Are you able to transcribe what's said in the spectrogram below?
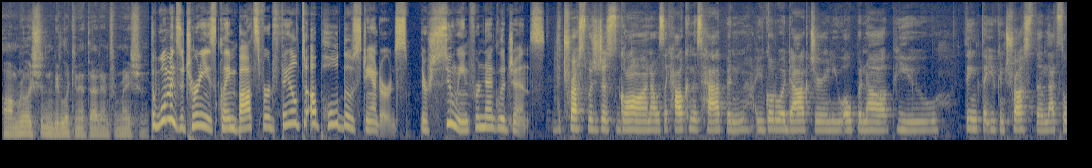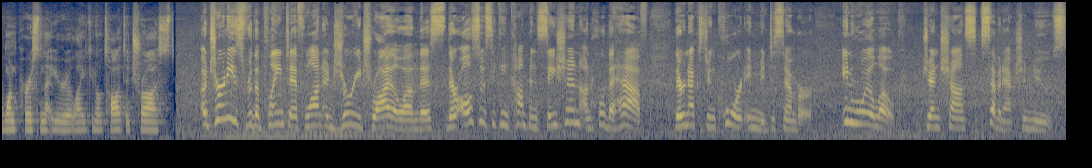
um, really shouldn't be looking at that information. The woman's attorneys claim Botsford failed to uphold those standards. They're suing for negligence. The trust was just gone. I was like, how can this happen? You go to a doctor and you open up, you think that you can trust them. That's the one person that you're like, you know, taught to trust. Attorneys for the plaintiff want a jury trial on this. They're also seeking compensation on her behalf. They're next in court in mid December. In Royal Oak, Jenn Schanz, 7 Action News.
